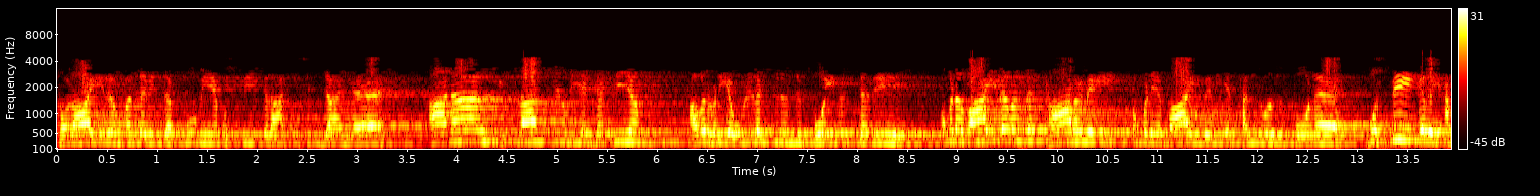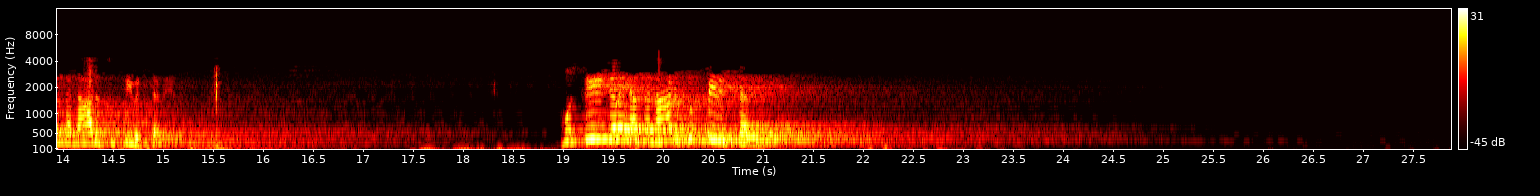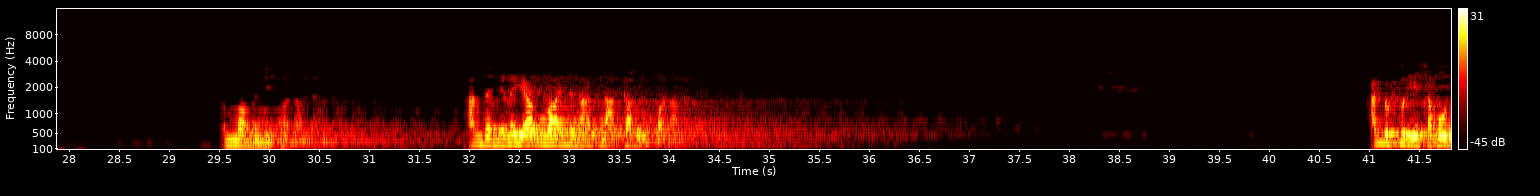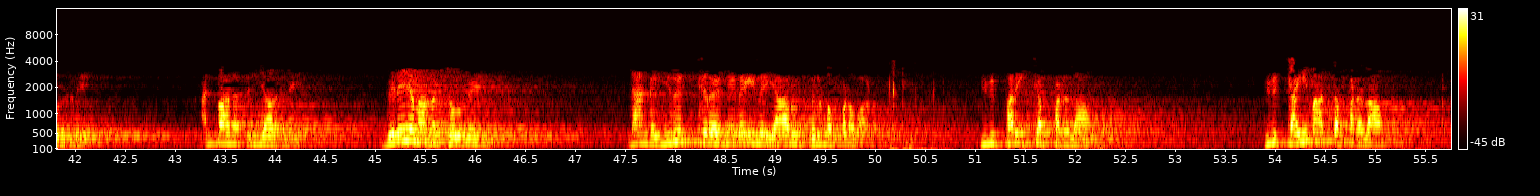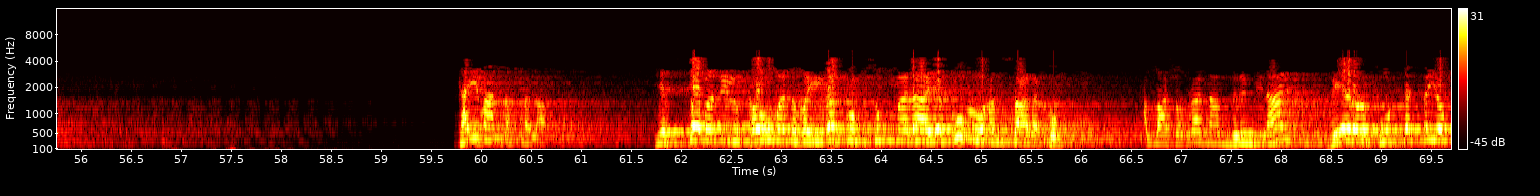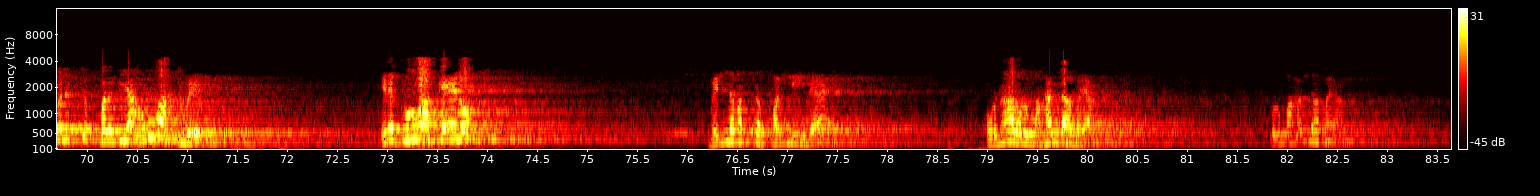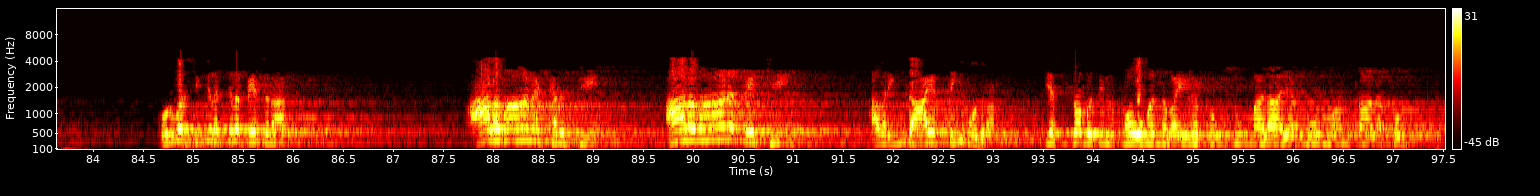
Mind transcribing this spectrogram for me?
தொள்ளாயிரம் வருடம் இந்த பூமியை முஸ்லீம்கள் ஆட்சி செஞ்சாங்க. ஆனால் இஸ்லாத்தினுடைய கண்ணியம் அவருடைய உள்ளத்திலிருந்து போய்விட்டது. உங்களோட வாயில வந்த காரலை உங்களுடைய வாய் வெளியே தள்ளுவது போல முஸ்லீம்களை அந்த நாடு சுற்றிவிட்டது முஸ்லீம்களை அந்த நாடு துப்பிவிட்டது. அல்லா மன்னிப்பானாக. அந்த நிலையை அல்லா இந்த நாட்டில் ஆக்காம இருப்பானாக. அன்புக்குரிய சகோதரர்களே அன்பான பெரியார்களே விடயமாக சொல்றேன். நாங்க இருக்கிற நிலையில யாரும் பெருமப்படவானோம் இது பறிக்கப்படலாம். இது கைமாற்றப்படலாம். கைமாற்றப்படலாம். அல்லா சொல்றான் நாம் விரும்பினால் வேறொரு கூட்டத்தை உங்களுக்கு பதவியாக உருவாக்குவேன். எனக்கு உருவாக்க இயலும் வெள்ளவத்த பள்ளியில ஒரு நாள் ஒரு மகல்லா பயான் ஒரு மகல்லா பயான் ஒருவர் சிங்களத்தில் பேசுறார். ஆழமான கருத்து ஆழமான பேச்சு. அவர் இந்த ஆயத்தையும் ஓதுறார்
